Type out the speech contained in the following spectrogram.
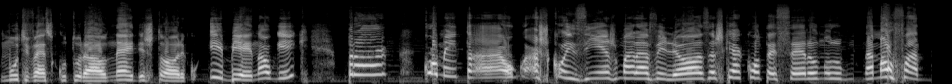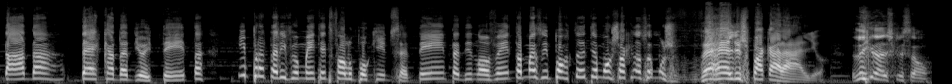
Multiverso Cultural, Nerd Histórico e Bienal Geek, para comentar as coisinhas maravilhosas que aconteceram no- na malfadada década de 80. Impreterivelmente a gente fala um pouquinho de 70, de 90, mas o importante é mostrar que nós somos velhos pra caralho. Link na descrição.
